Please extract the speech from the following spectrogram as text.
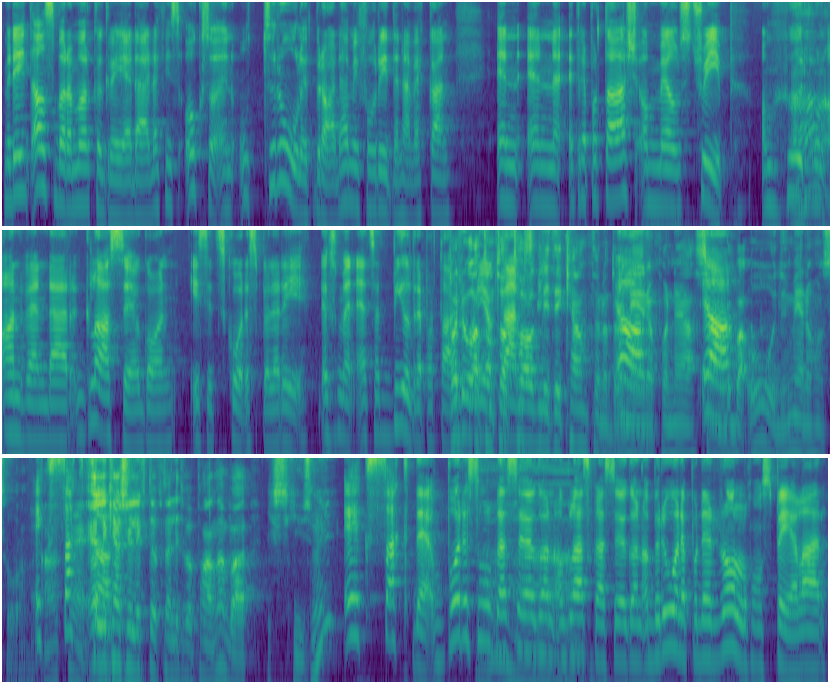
Men det är inte alls bara mörka grejer där, det finns också en otroligt bra, det här är min favorit den här veckan, en, en, ett reportage om Meryl Streep, om hur hon använder glasögon i sitt skådespeleri. Det är som en, ett bildreportage. Vadå att York tar tag lite i kanten och drar Ja. ner den på näsan? Ja. Du bara, oh, du menar hon så? Exakt Okej. så. Eller kanske lyfta upp den lite på pannan och bara, excuse me? Exakt det. Både solglasögon Ah. och glasglasögon och beroende på den roll hon spelar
